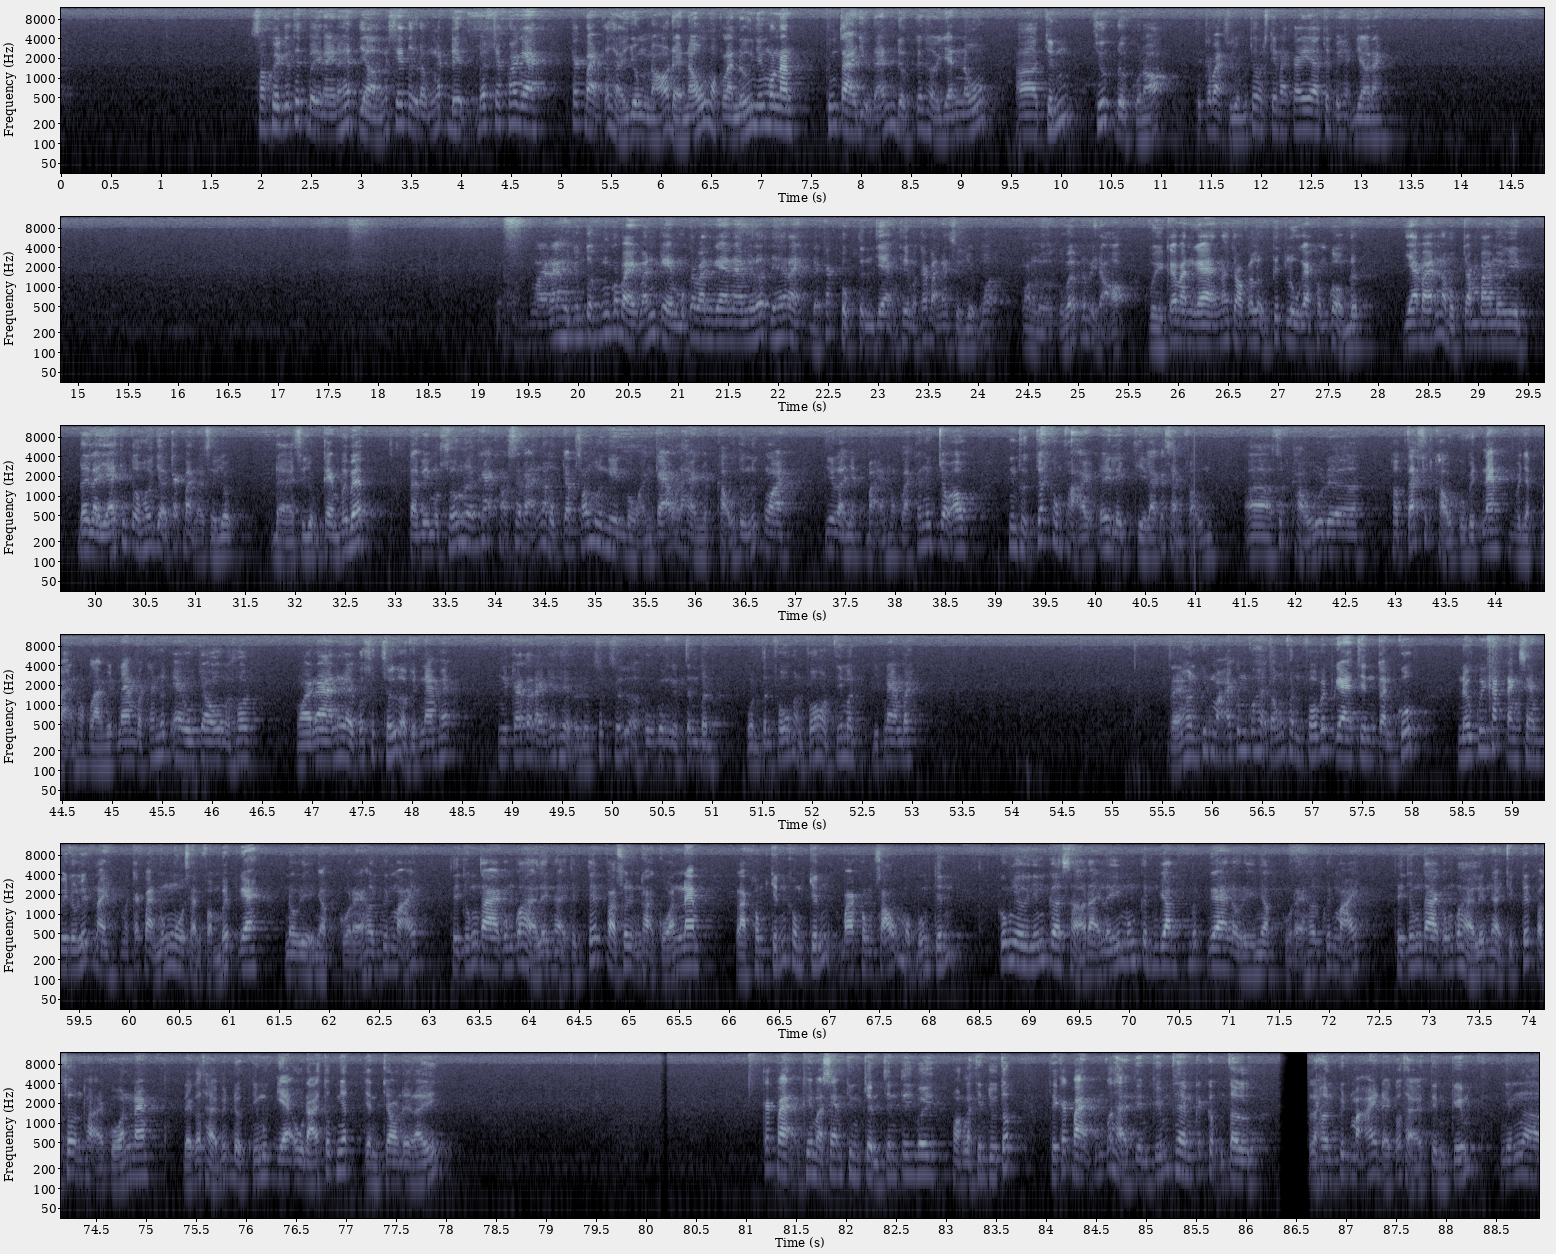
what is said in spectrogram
sau khi cái thiết bị này nó hết giờ nó sẽ tự động ngắt điện bếp sẽ khóa ga. Các bạn có thể dùng nó để nấu hoặc là nướng những món ăn. Chúng ta dự đoán được cái thời gian nấu à, uh, chính trước được của nó. Thì các bạn sử dụng cái cái, cái thiết bị hẹn giờ này. Ngoài ra thì chúng tôi cũng có bày bán kèm một cái van ga 50 như thế này để khắc phục tình trạng khi mà các bạn đang sử dụng ngọn lửa của bếp nó bị đỏ. Vì cái van ga nó cho cái lượng tiết lưu ga không có ổn định. Giá bán là 130 000 đây là giá chúng tôi hỗ trợ các bạn để sử dụng để sử dụng kèm với bếp. Tại vì một số nơi khác họ sẽ bán là 160 000 và quảng cáo là hàng nhập khẩu từ nước ngoài như là Nhật Bản hoặc là các nước châu Âu. Nhưng thực chất không phải đây là chỉ là các sản phẩm uh, xuất khẩu uh, hợp tác xuất khẩu của Việt Nam và Nhật Bản hoặc là Việt Nam và các nước EU châu Âu mà thôi. Ngoài ra nó đều có xuất xứ ở Việt Nam hết. Như cái tôi đang giới thiệu là được xuất xứ ở khu công nghiệp Tân Bình quận Tân Phú thành phố Hồ Chí Minh Việt Nam đây. Rẻ hơn khuyến mãi cũng có hệ thống phân phối bếp ga trên toàn quốc nếu quý khách đang xem video clip này mà các bạn muốn mua sản phẩm bếp ga, nội địa nhập của rẻ hơn khuyến mãi, thì chúng ta cũng có thể liên hệ trực tiếp vào số điện thoại của anh Nam là 0909 306 149 cũng như những cơ sở đại lý muốn kinh doanh bếp ga nội địa nhập của rẻ hơn khuyến mãi, thì chúng ta cũng có thể liên hệ trực tiếp vào số điện thoại của anh Nam để có thể biết được những mức giá ưu đãi tốt nhất dành cho đại lý. Các bạn khi mà xem chương trình trên TV hoặc là trên YouTube thì các bạn cũng có thể tìm kiếm thêm các cụm từ là hơn khuyến mãi để có thể tìm kiếm những ờ,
